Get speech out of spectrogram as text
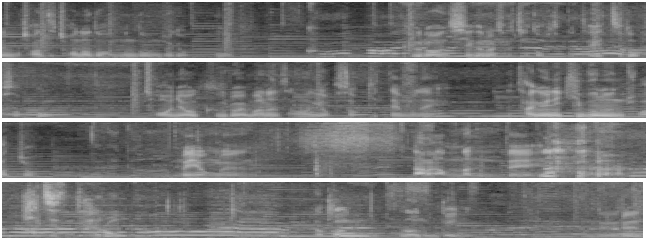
왜냐면 저한테 전화도 한 번도 온 적이 없고 그런 시그널 자체도 없었고 데이트도 없었고 전혀 그럴 만한 상황이 없었기 때문에 당연히 기분은 좋았죠. 룸메 형은 나랑 안 맞는데 같이 있으면 새로워. 좀 약간 그런 게 있는. 오늘은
